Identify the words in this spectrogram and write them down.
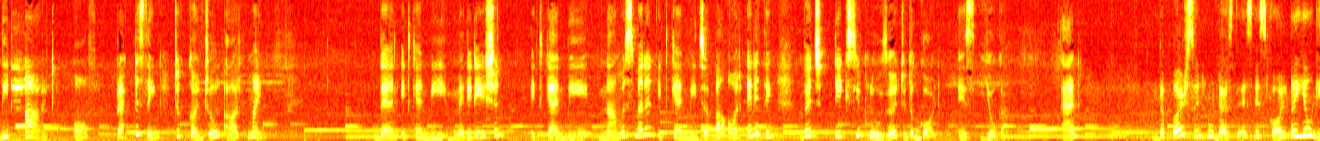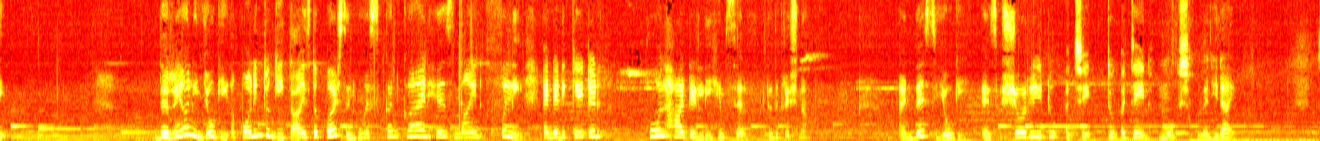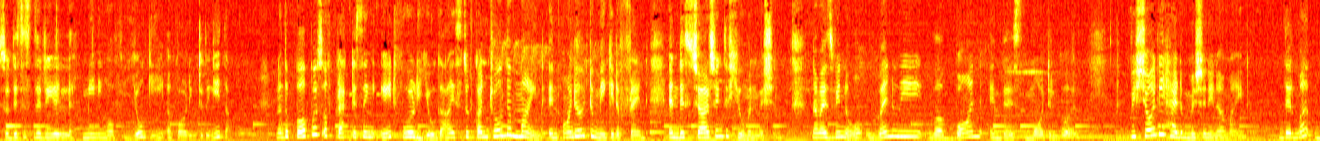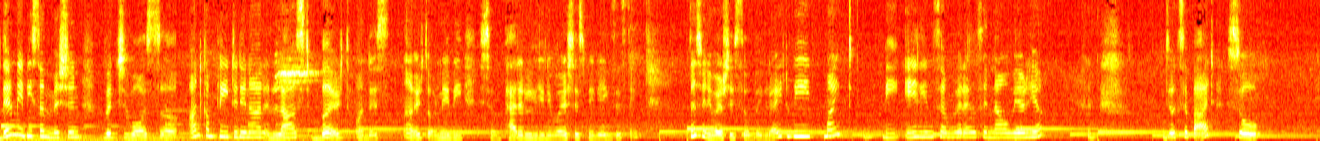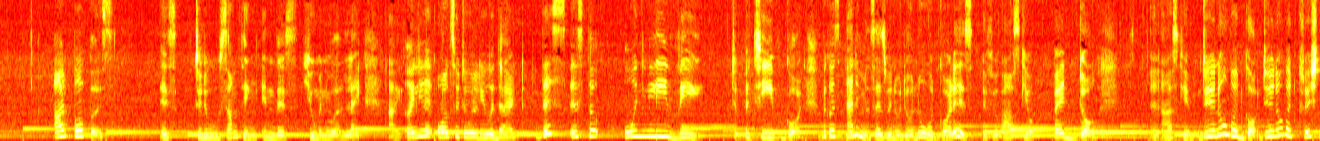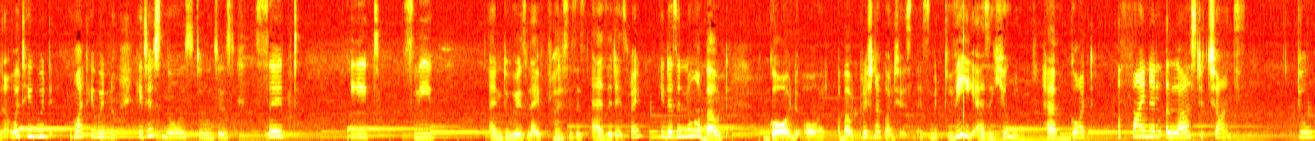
the art of practicing to control our mind. Then it can be meditation, it can be namasmaran it can be japa or anything which takes you closer to the god is yoga and the person who does this is called a yogi the real yogi according to gita is the person who has conquered his mind fully and dedicated wholeheartedly himself to the krishna. And this yogi is surely to achieve to attain moksha when he dies. so this is the real meaning of yogi according to the gita. Now the purpose of practicing eightfold yoga is to control the mind in order to make it a friend in discharging the human mission now as we know when we were born in this mortal world we surely had a mission in our mind. There, mu- there may be some mission which was uh, uncompleted in our last birth on this earth or maybe some parallel universes may be existing. This universe is so big right? We might be aliens somewhere else and now we're here. Jokes apart. So our purpose is to do something in this human world like i earlier also told you that this is the only way to achieve God. Because animals, as we know, don't know what God is. If you ask your pet dog and ask him, "Do you know about God? Do you know about Krishna?" What he would, what he would know, he just knows to just sit, eat, sleep, and do his life processes as it is. Right? He doesn't know about God or about Krishna consciousness. But we, as a human, have got a final, a last chance to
